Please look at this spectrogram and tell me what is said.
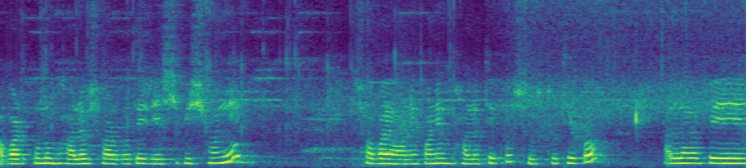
আবার কোনো ভালো শরবতের রেসিপির সঙ্গে। সবাই অনেক অনেক ভালো থেকো, সুস্থ থেকো। আল্লাহ হাফেজ।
